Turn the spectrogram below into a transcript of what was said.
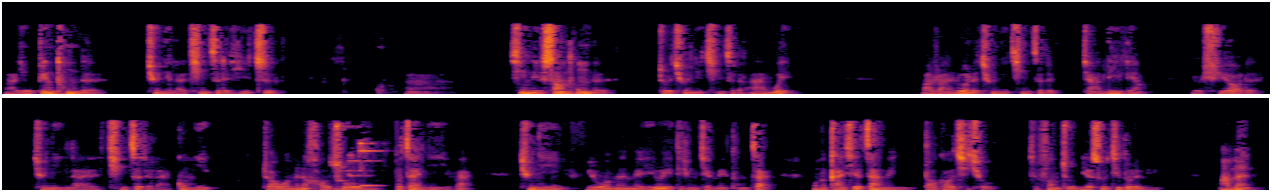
啊，有病痛的，求你来亲自的医治；啊，心里伤痛的，主求你亲自的安慰；啊，软弱的，求你亲自的加力量；有需要的，求你来亲自的来供应。主要我们的好处不在你以外，求你与我们每一位弟兄姐妹同在。我们感谢赞美你，祷告祈求，是奉主耶稣基督的名，阿门。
